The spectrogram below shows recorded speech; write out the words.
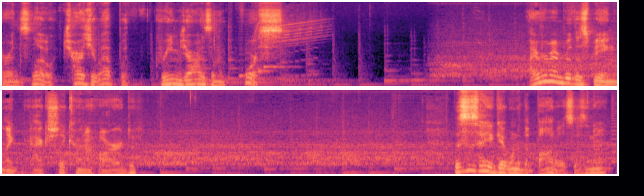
runs low, charge you up with green jars on the horse. I remember this being, like, actually kind of hard. This is how you get one of the bottles, isn't it?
